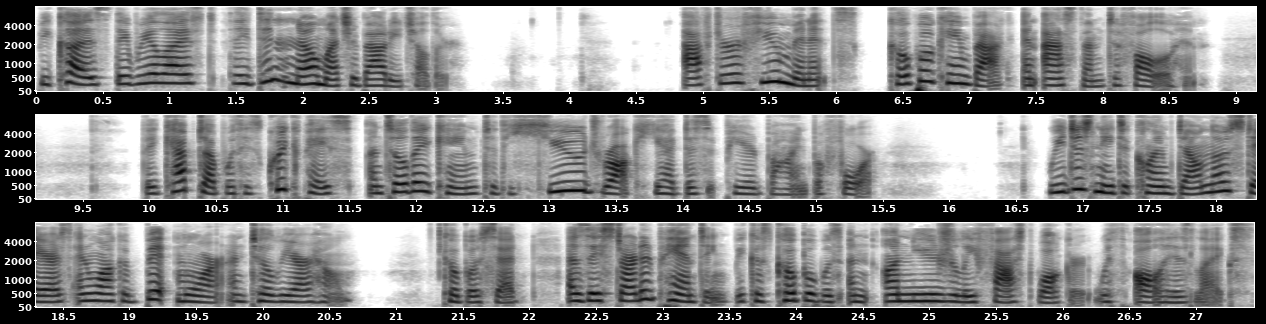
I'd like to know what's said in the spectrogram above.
because they realized they didn't know much about each other. After a few minutes, Kopo came back and asked them to follow him. They kept up with his quick pace until they came to the huge rock he had disappeared behind before. We just need to climb down those stairs and walk a bit more until we are home, Kopo said, as they started panting because Kopo was an unusually fast walker with all his legs.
